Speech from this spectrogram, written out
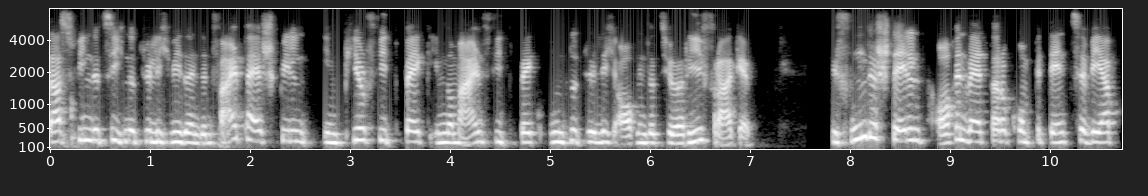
Das findet sich natürlich wieder in den Fallbeispielen, im Peer-Feedback, im normalen Feedback und natürlich auch in der Theoriefrage. Befunde stellen, auch ein weiterer Kompetenzerwerb,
